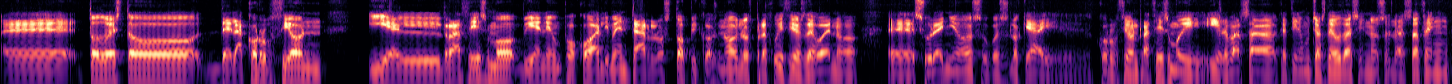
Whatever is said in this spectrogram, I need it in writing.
eh, todo esto de la corrupción y el racismo viene un poco a alimentar los tópicos, ¿no? Los prejuicios de, bueno, eh, sureños, pues es lo que hay. corrupción, racismo y, el Barça que tiene muchas deudas y no se las hacen,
